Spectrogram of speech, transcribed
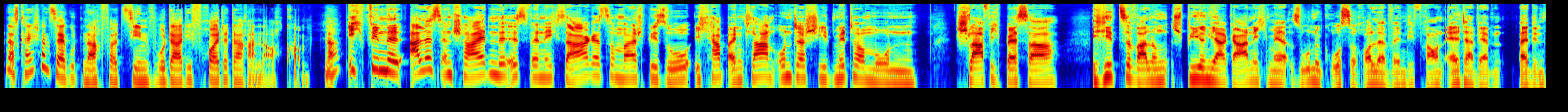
das kann ich schon sehr gut nachvollziehen, wo da die Freude daran auch kommt. Ne? Ich finde, alles Entscheidende ist, wenn ich sage zum Beispiel so, ich habe einen klaren Unterschied mit Hormonen, schlafe ich besser, Hitzewallungen spielen ja gar nicht mehr so eine große Rolle, wenn die Frauen älter werden, bei den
